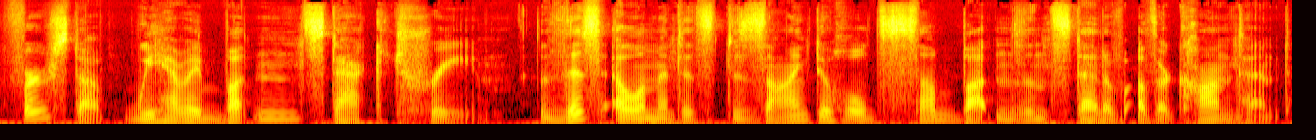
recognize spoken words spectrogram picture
First up, we have a button stack tree. This element is designed to hold sub-buttons instead of other content.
